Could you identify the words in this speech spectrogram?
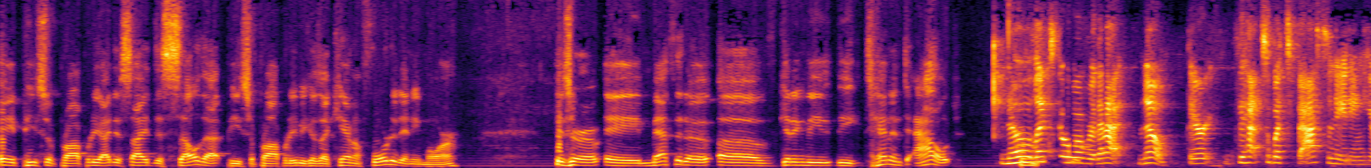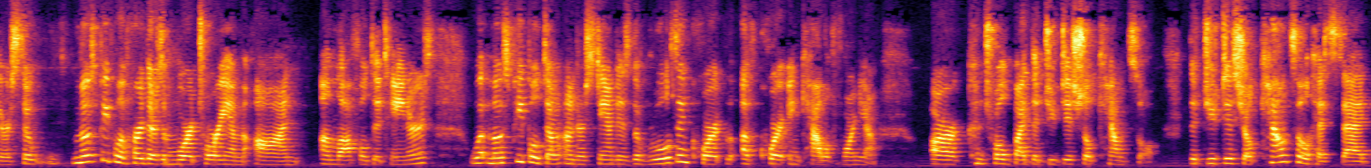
a piece of property, I decide to sell that piece of property because I can't afford it anymore is there a method of, of getting the, the tenant out? No, let's go over that. No, there. That's what's fascinating here. So most people have heard there's a moratorium on unlawful detainers. What most people don't understand is the rules in court of court in California are controlled by the Judicial Council. The Judicial Council has said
